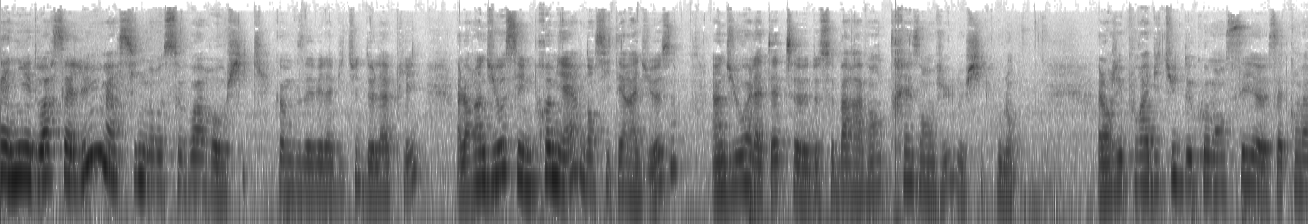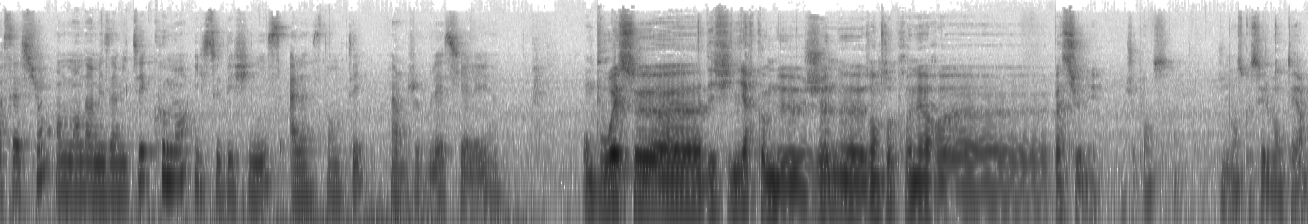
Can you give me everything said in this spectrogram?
Fanny Edouard, salut, merci de me recevoir au Chic, comme vous avez l'habitude de l'appeler. Alors un duo, c'est une première dans Cité Radieuse, un duo à la tête de ce bar à vin très en vue, le Chicoulon. Alors j'ai pour habitude de commencer euh, cette conversation en demandant à mes invités comment ils se définissent à l'instant T. Alors je vous laisse y aller. On pourrait se euh, définir comme de jeunes entrepreneurs euh, passionnés, je pense. Je pense que c'est le bon terme.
